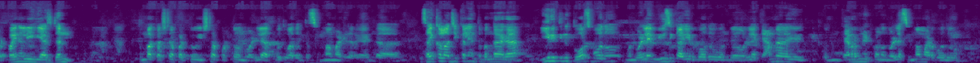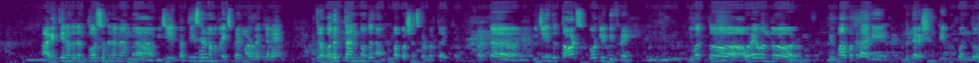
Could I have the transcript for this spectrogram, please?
but finally he has done ತುಂಬಾ ಕಷ್ಟಪಟ್ಟು, ಇಷ್ಟಪಟ್ಟು ಒಂದು ಒಳ್ಳೆ ಅದ್ಭುತವಾದಂತ ಸಿನಿಮಾ ಮಾಡಿದ್ದಾರೆ. ಅಂಡ್ ಸೈಕಲಾಜಿಕಲಿ ಅಂತ ಬಂದಾಗ ಈ ರೀತಿನೂ ತೋರಿಸಬಹುದು ಒಂದು ಒಳ್ಳೆ ಮ್ಯೂಸಿಕ್ ಆಗಿರ್ಬೋದು, ಒಂದು ಒಳ್ಳೆ ಕ್ಯಾಮ್ರಾ ಕ್ಯಾಮ್ರಾ ಇಟ್ಕೊಂಡು ಒಂದು ಒಳ್ಳೆ ಸಿನಿಮಾ ಮಾಡ್ಬೋದು. ಆ ರೀತಿ ಏನಾದ್ರೂ ತೋರಿಸೋದನ್ನ ವಿಜಯ್ ಪ್ರತಿ ಸರಿ ನಮ್ಮ ಎಕ್ಸ್ಪ್ಲೈನ್ ಮಾಡ್ಬೇಕಾದ್ರೆ ತರ ಬರುತ್ತಾ ಅನ್ನೋದು ನಾವು ತುಂಬಾ ಕ್ವಶನ್ಸ್ಗಳು ಬರ್ತಾ ಇತ್ತು. But Vijay thoughts totally different ಇವತ್ತು ಅವರೇ ಒಂದು ನಿರ್ಮಾಪಕರಾಗಿ, ಒಂದು ಡೈರೆಕ್ಷನ್ ಟೀಮ್ ಬಂದು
